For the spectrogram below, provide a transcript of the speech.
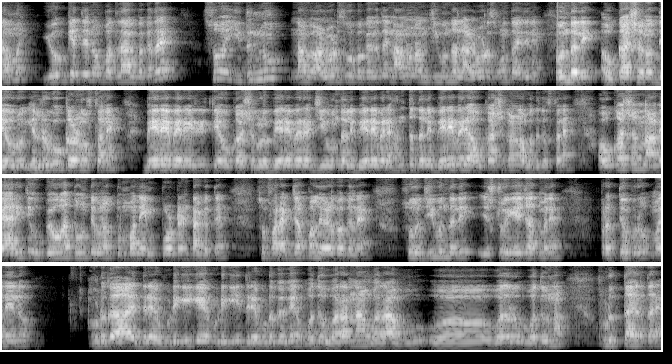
ನಮ್ಮ ಯೋಗ್ಯತೆನೂ ಬದಲಾಗಬೇಕಾದ್ರೆ ಸೊ ಇದನ್ನು ನಾವು ಅಳವಡಿಸ್ಕೋಬೇಕಾಗುತ್ತೆ. ನಾನು ನನ್ನ ಜೀವನದಲ್ಲಿ ಅಳವಡಿಸ್ಕೊಂತ ಇದ್ದೀನಿ. ಜೀವನದಲ್ಲಿ ಅವಕಾಶನೋ ದೇವರು ಎಲ್ರಿಗೂ ಕರುಣಿಸ್ತಾನೆ. ಬೇರೆ ಬೇರೆ ರೀತಿಯ ಅವಕಾಶಗಳು, ಬೇರೆ ಬೇರೆ ಜೀವನದಲ್ಲಿ, ಬೇರೆ ಬೇರೆ ಹಂತದಲ್ಲಿ ಬೇರೆ ಬೇರೆ ಅವಕಾಶಗಳನ್ನ ಒದಗಿಸ್ತಾನೆ. ಅವಕಾಶ ನಾವು ಯಾವ ರೀತಿ ಉಪಯೋಗ ತಗೊಂತೀವಿ ಅನ್ನೋದು ತುಂಬಾನೇ ಇಂಪಾರ್ಟೆಂಟ್ ಆಗುತ್ತೆ. ಸೊ ಫಾರ್ ಎಕ್ಸಾಂಪಲ್ ಹೇಳ್ಬೇಕಂದ್ರೆ ಸೊ ಜೀವನದಲ್ಲಿ ಎಷ್ಟು ಏಜ್ ಆದ್ಮೇಲೆ ಪ್ರತಿಯೊಬ್ಬರು ಮನೆಯಲ್ಲೂ ಹುಡುಗ ಇದ್ರೆ ಹುಡುಗಿಗೆ, ಹುಡುಗಿ ಇದ್ರೆ ಹುಡುಗಗೆ ವಧು ವರನ, ವರ ವಧುನ ಹುಡುಕ್ತಾ ಇರ್ತಾರೆ.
